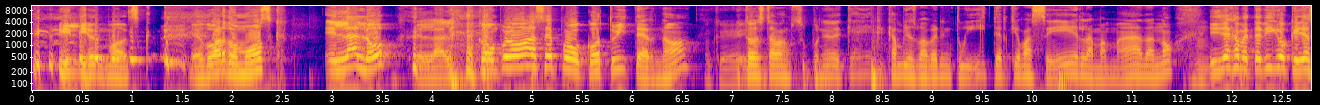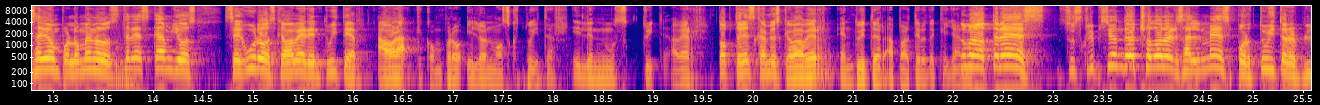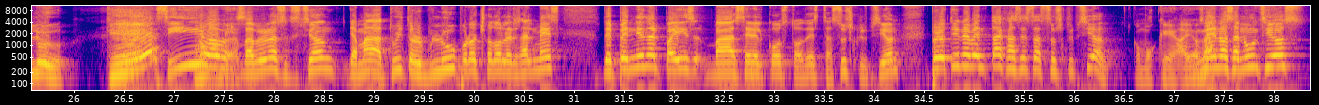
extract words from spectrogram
Elliot Musk. Eduardo Musk. El Lalo El al- compró hace poco Twitter, ¿no? Ok. Y todos estaban suponiendo de qué, qué cambios va a haber en Twitter, qué va a ser, la mamada, ¿no? Y déjame te digo que ya salieron por lo menos los tres cambios seguros que va a haber en Twitter. Ahora que compró Elon Musk Twitter. Elon Musk Twitter. A ver, top 3 cambios que va a haber en Twitter a partir de que ya no. Número 3. Suscripción de 8 dólares al mes por Twitter Blue. ¿Qué? Sí, No va, va a haber una suscripción llamada Twitter Blue por 8 dólares al mes. Dependiendo del país va a ser el costo de esta suscripción. Pero tiene ventajas esta suscripción. Como que hay, o sea, Menos anuncios.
